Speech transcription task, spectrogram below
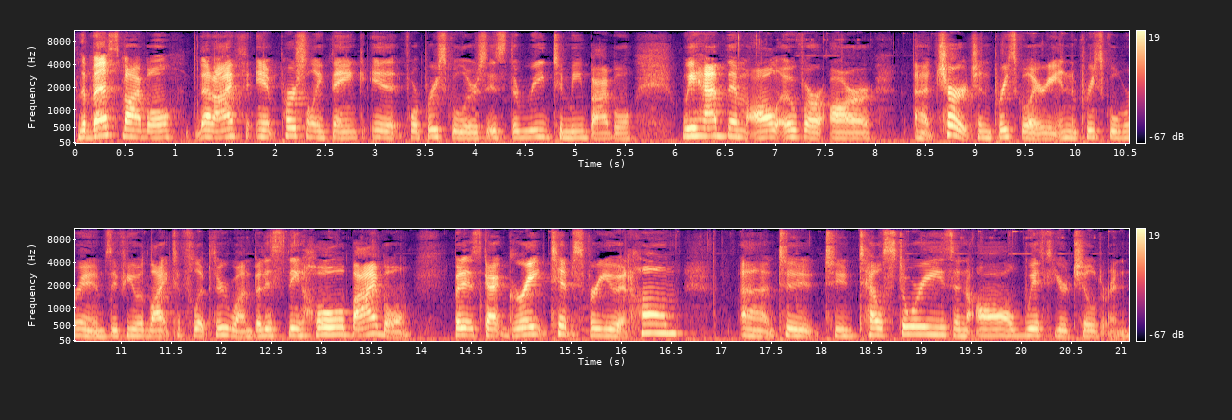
the best Bible that I personally think it, for preschoolers is the Read to Me Bible. We have them all over our uh, church and preschool area in the preschool rooms if you would like to flip through one. But it's the whole Bible, but it's got great tips for you at home. Uh, to to tell stories and all with your children,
